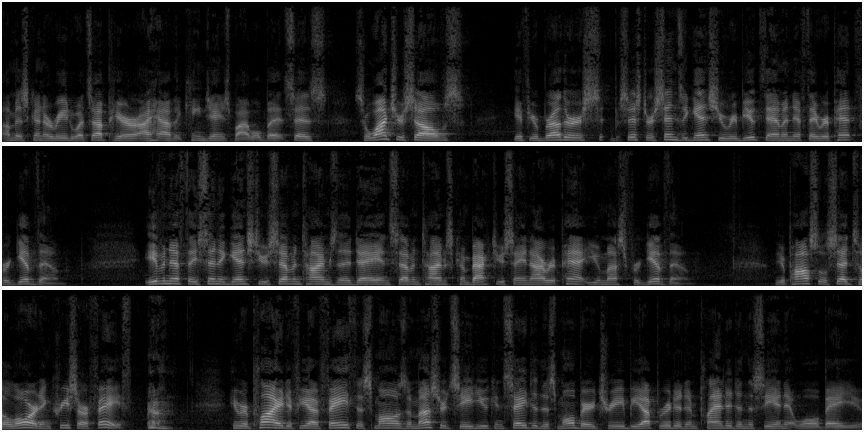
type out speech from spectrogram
I'm just going to read what's up here. I have the King James Bible, but it says, So watch yourselves. If your brother or sister sins against you, rebuke them, and if they repent, forgive them. Even if they sin against you seven times in a day and seven times come back to you saying, I repent, you must forgive them. The apostle said to the Lord, Increase our faith. he replied, If you have faith as small as a mustard seed, you can say to this mulberry tree, Be uprooted and planted in the sea, and it will obey you.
